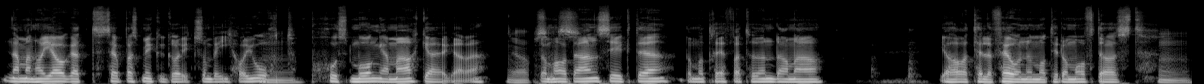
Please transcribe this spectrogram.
när man har jagat så pass mycket gryt som vi har gjort Mm. hos många markägare. Ja. De har ett ansikte, de har träffat hundarna. Jag har ett telefonnummer till dem oftast. Mm.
